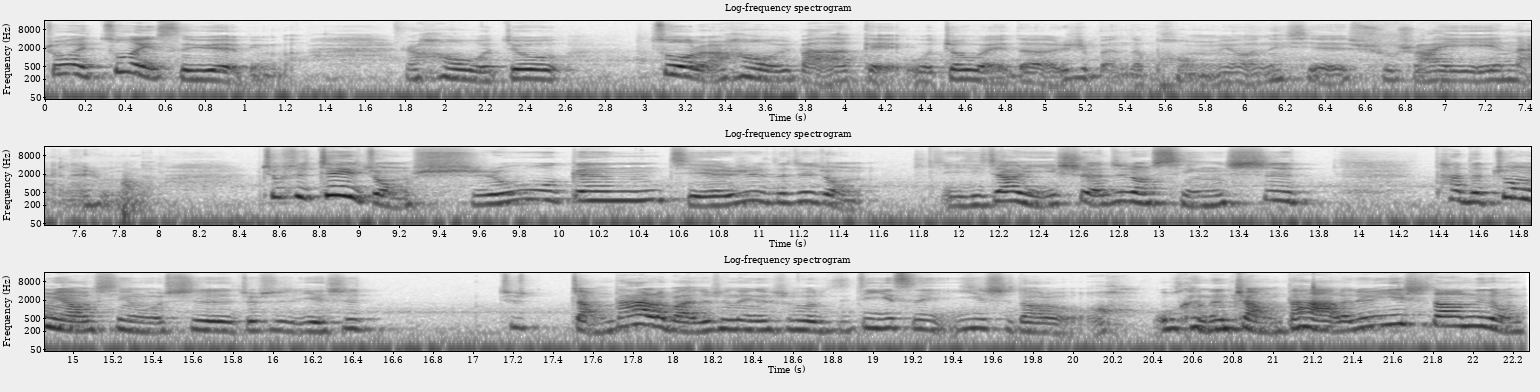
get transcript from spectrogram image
做做一次月饼吧，然后我就做了，然后我就把它给我周围的日本的朋友，那些叔叔阿姨、爷爷奶奶什么的，就是这种食物跟节日的这种以及叫仪式这种形式，它的重要性，我是就是也是。就长大了吧，就是那个时候第一次意识到了，哦，我可能长大了，就意识到那种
